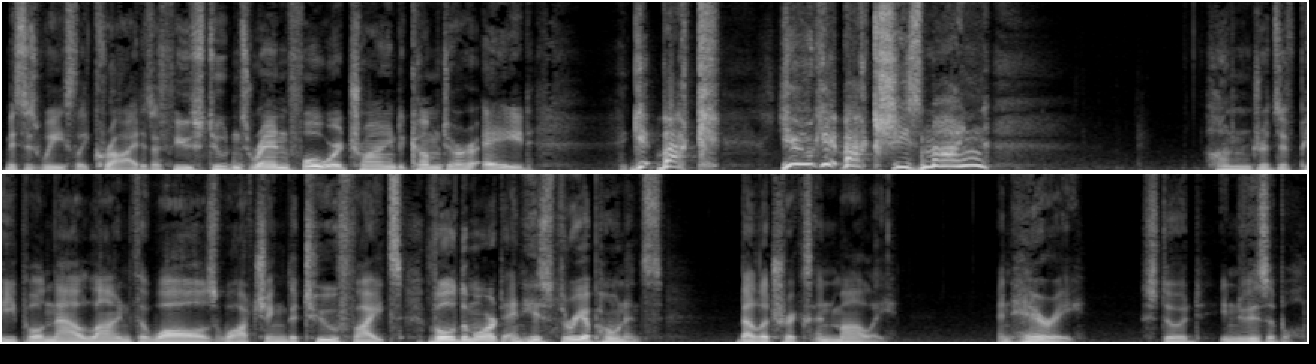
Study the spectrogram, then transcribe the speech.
Mrs. Weasley cried as a few students ran forward, trying to come to her aid. Get back! You get back! She's mine! Hundreds of people now lined the walls watching the two fights Voldemort and his three opponents, Bellatrix and Molly. And Harry stood invisible,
